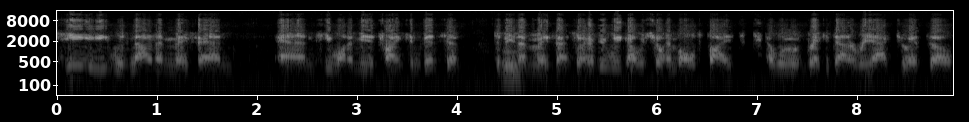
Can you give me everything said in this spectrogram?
he was not an MMA fan, and he wanted me to try and convince him to be Ooh. an MMA fan. So every week I would show him old fights, and we would break it down and react to it. So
